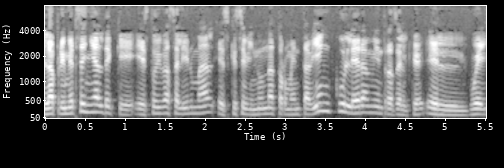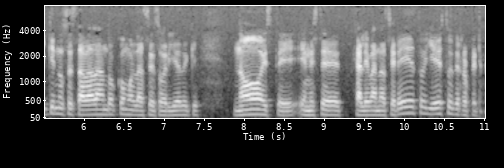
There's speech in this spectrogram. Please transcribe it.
la primera señal de que esto iba a salir mal es que se vino una tormenta bien culera mientras el que- el güey que nos estaba dando como la asesoría de que no, este, en este jale van a hacer esto y esto y de repente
